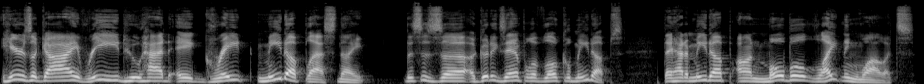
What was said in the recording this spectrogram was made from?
here's a guy, Reed, who had a great meetup last night. This is a, a good example of local meetups. They had a meetup on mobile Lightning wallets.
